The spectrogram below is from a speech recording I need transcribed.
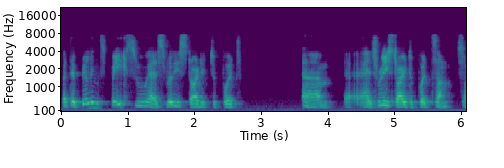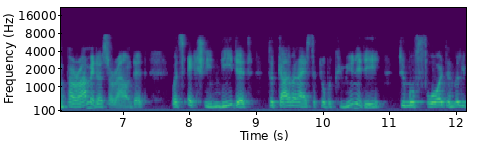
but the buildings breakthrough has really started to put um, has really started to put some some parameters around it. What's actually needed to galvanize the global community to move forward and really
